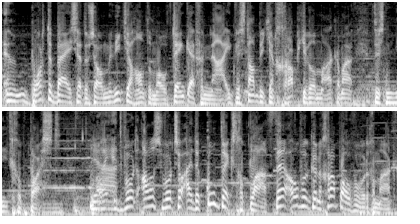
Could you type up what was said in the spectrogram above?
een bord erbij zetten of zo, maar niet je hand omhoog. Denk even na. Ik snap dat je een grapje wil maken, maar het is niet gepast. Ja. Het wordt, alles wordt zo uit de context geplaatst. Hè? Over kunnen grappen over worden gemaakt.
